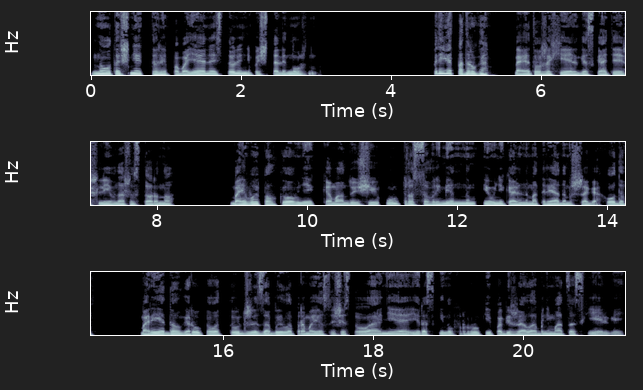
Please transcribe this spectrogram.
но уточнять то ли побоялись, то ли не посчитали нужным. «Привет, подруга». А это уже Хельга с Катей шли в нашу сторону. Боевой полковник, командующий ультрасовременным и уникальным отрядом шагоходов, Мария Долгорукова тут же забыла про мое существование и, раскинув руки, побежала обниматься с Хельгой.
